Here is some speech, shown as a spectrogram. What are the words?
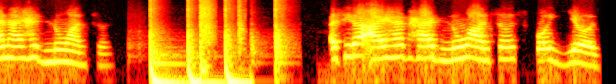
And I had no answers. Asira, I have had no answers for years.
